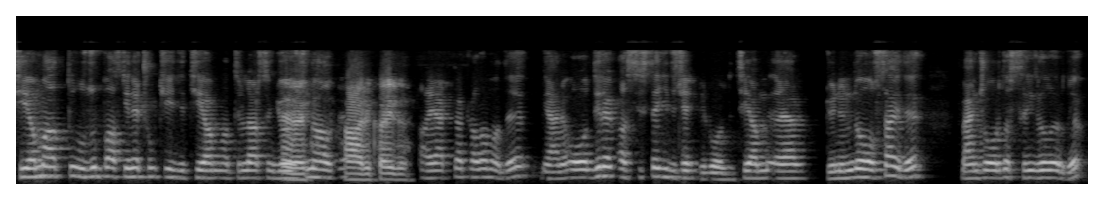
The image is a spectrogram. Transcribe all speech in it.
Tiam'a attığı uzun pas yine çok iyiydi. Tiam hatırlarsın göğsünü evet, aldı. Harikaydı. Ayakta kalamadı. Yani o direkt asiste gidecek bir goldü. Tiam eğer gününde olsaydı bence orada sıyrılırdı.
